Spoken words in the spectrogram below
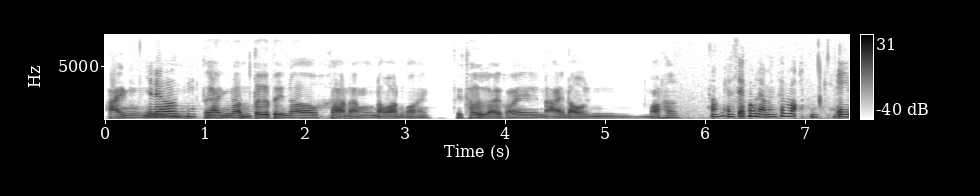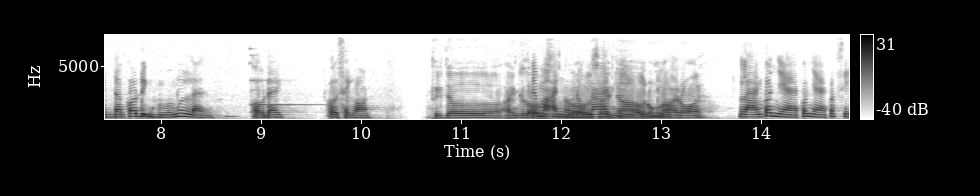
anh Dạ được, ok. thì anh vẫn tự tin vào khả năng nấu ăn của anh. Thì thử cái coi ai nấu ngon hơn. Không em sẽ không làm anh thất vọng. Em đang có định hướng là ở đây ở Sài Gòn. Thì giờ anh lỡ, mà anh ở lỡ Đồng Nai xây nhà ở được. Nai rồi là anh có nhà có nhà có xe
